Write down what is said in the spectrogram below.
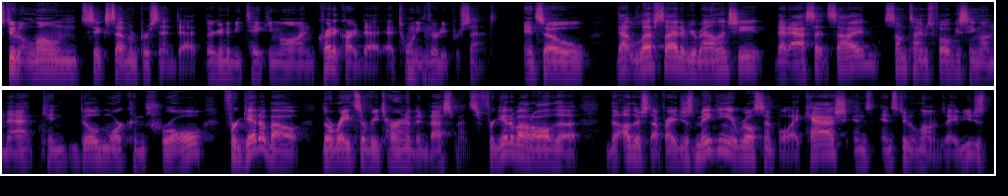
student loan six, seven percent debt. They're going to be taking on credit card debt at 20, Mhm. 30 percent. And so that left side of your balance sheet, that asset side, sometimes focusing on that can build more control. Forget about the rates of return of investments. Forget about all the the other stuff, right? Just making it real simple, like cash and, and student loans. Right? If you just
